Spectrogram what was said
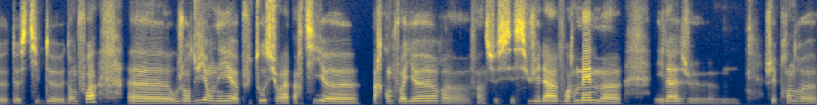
de, ce type d'emploi. Euh, Aujourd'hui, on est euh, plutôt sur la partie euh, marque employeur, enfin ces sujets-là, voire même, et là, je, je vais prendre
